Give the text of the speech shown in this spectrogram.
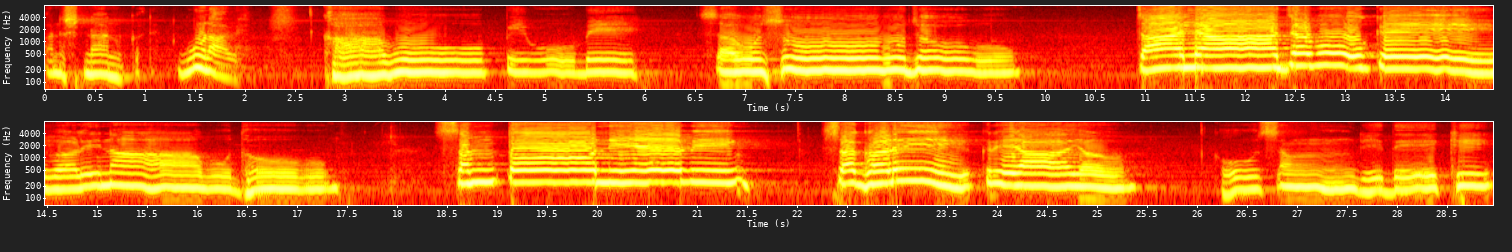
અને સ્નાન કરે. ગુણ આવે. ખાવું, પીવું, બે સૌ સૂવું જોવું ચાલ્યા જવું કે વળી નાવું ધોવું સંતોની એવી સઘળી ક્રિયાય કુસંગી દેખી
